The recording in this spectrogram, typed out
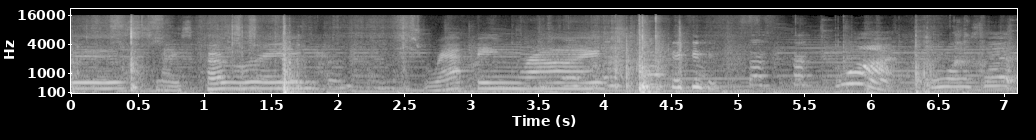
is. Nice covering. It's wrapping right. what? You want to sit?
